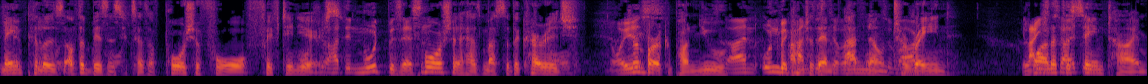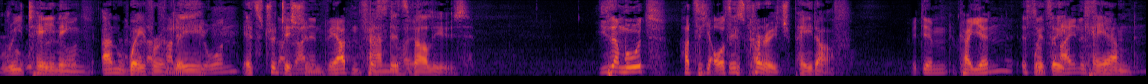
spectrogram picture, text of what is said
main pillars of the business success of Porsche for 15 Porsche years. hat den Mut besessen, Porsche has mustered the courage to embark upon new, up to then unknown terrain, while at the same time retaining unbeirrt an seiner unwaveringly its tradition and its values. Dieser Mut hat sich This courage paid off. Mit dem Cayenne With the Cayenne, gelungen, den Mythos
